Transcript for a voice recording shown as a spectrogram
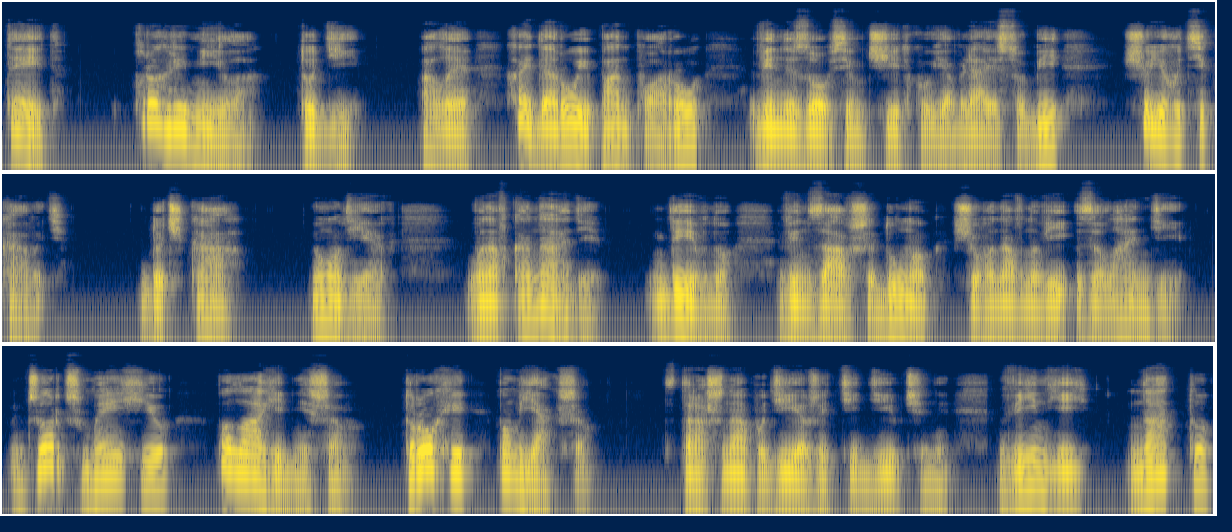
Тейт, прогриміла тоді, але хай дарує пан Пуаро, він не зовсім чітко уявляє собі, що його цікавить. Дочка, от як, вона в Канаді. Дивно, він завжди думав, що вона в Новій Зеландії. Джордж Мейх'ю полагіднішав, трохи пом'якшав. Страшна подія в житті дівчини. Він їй надто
